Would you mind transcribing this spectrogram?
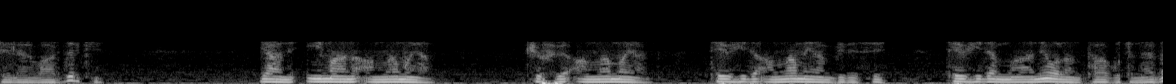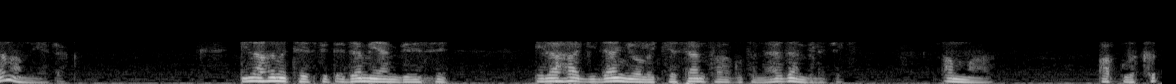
şeyler vardır ki yani imanı anlamayan, küfrü anlamayan, tevhidi anlamayan birisi tevhide mani olan tağutu nereden anlayacak? İlahını tespit edemeyen birisi ilaha giden yolu kesen tağutu nereden bilecek? Ama aklı kıt,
